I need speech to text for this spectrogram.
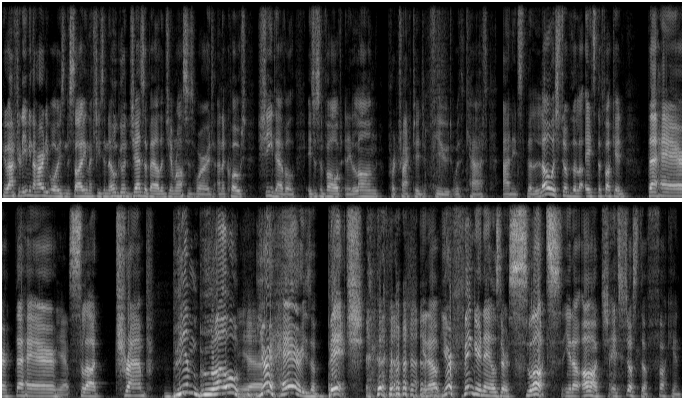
who after leaving the Hardy Boys and deciding that she's a no good Jezebel in Jim Ross's word and a quote she devil, is just involved in a long, protracted feud with Cat, and it's the lowest of the. Lo- it's the fucking the hair, the hair, slut, tramp, bimbo. Yeah. Your hair is a bitch. you know, your fingernails are sluts. You know, oh, it's just a fucking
